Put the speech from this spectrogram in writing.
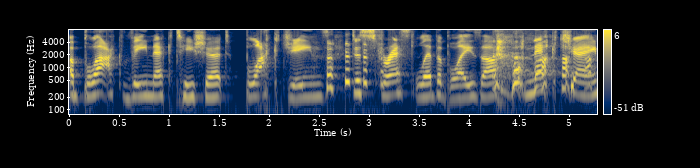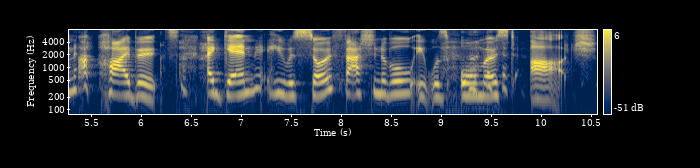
A black v neck t shirt, black jeans, distressed leather blazer, neck chain, high boots. Again, he was so fashionable, it was almost arch.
